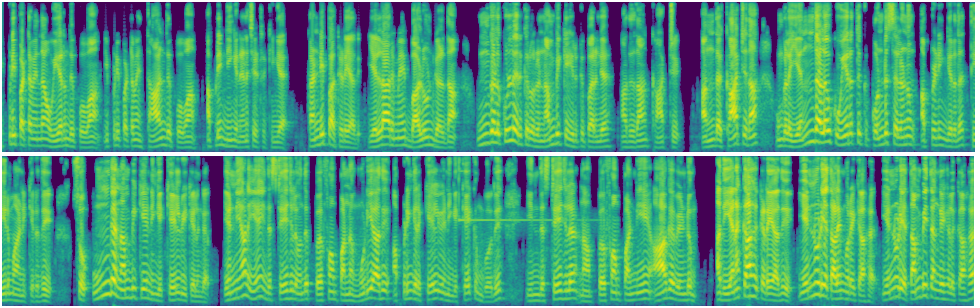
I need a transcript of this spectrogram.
இப்படிப்பட்டவன் தான் உயர்ந்து போவான் இப்படிப்பட்டவன் தாழ்ந்து போவான் அப்படின்னு நீங்க நினைச்சிட்டு இருக்கீங்க. கண்டிப்பா கிடையாது. எல்லாருமே பலூன்கள் தான். உங்களுக்குள்ள இருக்கிற ஒரு நம்பிக்கை இருக்கு பாருங்க அதுதான் காற்று. அந்த காற்று தான் உங்களை எந்த அளவுக்கு உயரத்துக்கு கொண்டு செல்லணும் அப்படிங்கிறத தீர்மானிக்கிறது. ஸோ உங்க நம்பிக்கையை நீங்க கேள்வி கேளுங்க. என்னையால ஏன் இந்த ஸ்டேஜில் வந்து பெர்ஃபார்ம் பண்ண முடியாது அப்படிங்கிற கேள்வியை நீங்க கேட்கும்போது இந்த ஸ்டேஜில் நான் பெர்ஃபார்ம் பண்ணியே ஆக வேண்டும். அது எனக்காக கிடையாது என்னுடைய தலைமுறைக்காக என்னுடைய தம்பி தங்கைகளுக்காக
